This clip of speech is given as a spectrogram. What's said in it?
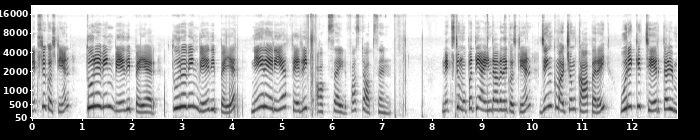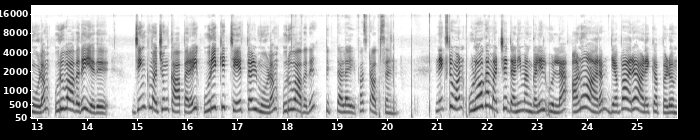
நெக்ஸ்ட் கொஸ்டின் துருவின் வேதிப்பெயர் துருவின் வேதிப்பெயர் நீரேறிய ferric oxide. First option next முப்பத்தி ஐந்தாவது கொஸ்டின் ஜிங்க் மற்றும் காப்பரை உருக்கி சேர்த்தல் மூலம் உருவாவது எது? ஜிங்க் மற்றும் காப்பரை உருக்கி சேர்த்தல் மூலம் உருவாவது பித்தளை. ஃபர்ஸ்ட் ஆப்ஷன் நெக்ஸ்ட் ஒன் உலோகமற்ற தனிமங்களில் உள்ள அணு ஆரம் எவ்வாறு அழைக்கப்படும்?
